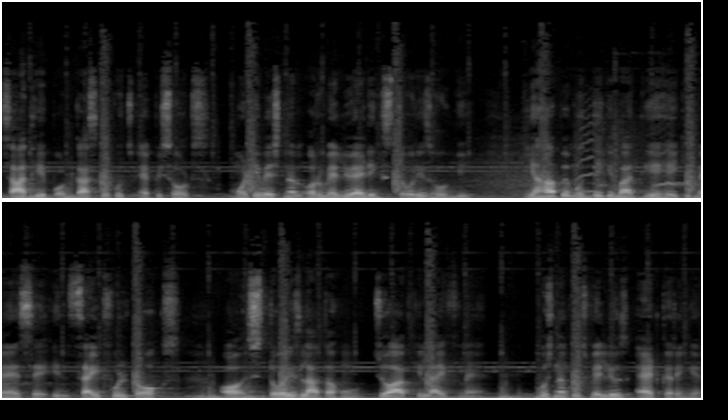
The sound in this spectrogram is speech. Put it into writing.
साथ ही पॉडकास्ट के कुछ एपिसोड्स मोटिवेशनल और वैल्यू एडिंग स्टोरीज होंगी। यहाँ पे मुद्दे की बात यह है कि मैं ऐसे इंसाइटफुल टॉक्स और स्टोरीज लाता हूँ जो आपकी लाइफ में कुछ ना कुछ वैल्यूज़ ऐड करेंगे।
